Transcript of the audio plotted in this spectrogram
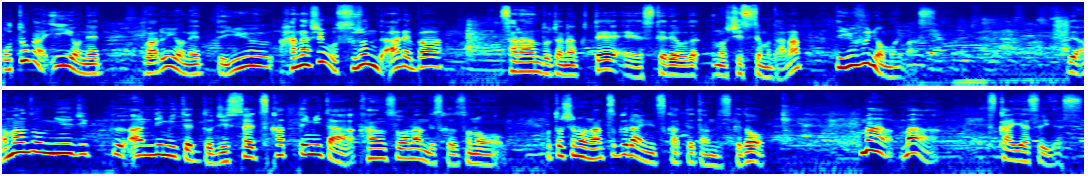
音がいいよね悪いよねっていう話をするんであればサラウンドじゃなくて、えステレオのシステムだなっていうふうに思います。で Amazon Music Unlimited 実際使ってみた感想なんですけどその今年の夏ぐらいに使ってたんですけどまあまあ使いやすいです。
